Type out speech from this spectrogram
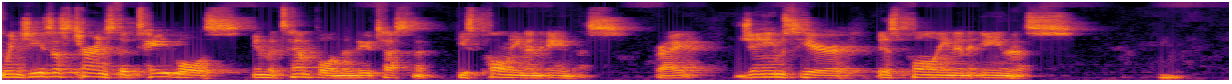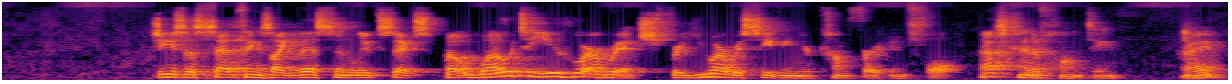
When Jesus turns the tables in the temple in the New Testament, he's pulling an Amos, right? James here is pulling an Amos. Jesus said things like this in Luke 6 But woe to you who are rich, for you are receiving your comfort in full. That's kind of haunting, right?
